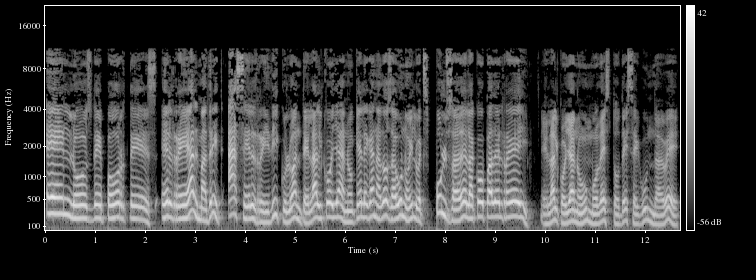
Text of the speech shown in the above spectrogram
En los deportes, el Real Madrid hace el ridículo ante el Alcoyano que le gana 2 a 1 y lo expulsa de la Copa del Rey. El Alcoyano, un modesto de segunda B,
